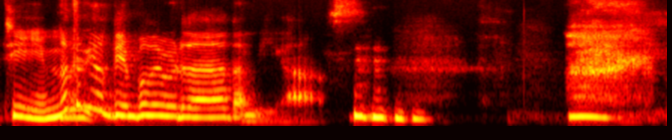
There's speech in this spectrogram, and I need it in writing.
sí, no he tenido tiempo de verdad, amigas.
